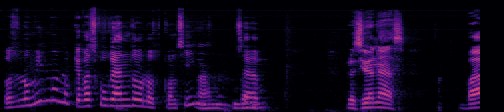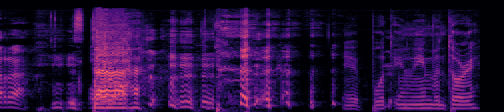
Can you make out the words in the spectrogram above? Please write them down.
Pues lo mismo, lo que vas jugando los consigues. Ah, o sea, bueno. Presionas, barra, Está... eh, put in inventory.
